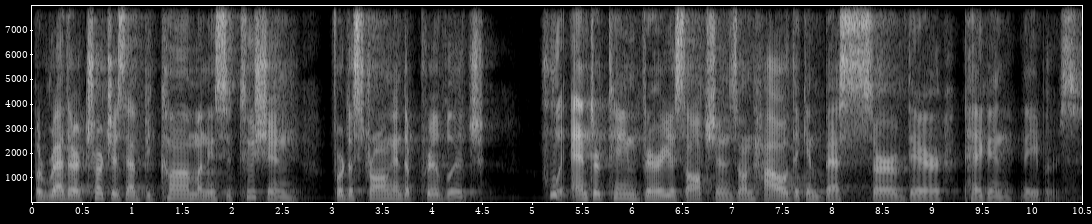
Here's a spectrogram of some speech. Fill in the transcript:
But rather, churches have become an institution for the strong and the privileged who entertain various options on how they can best serve their pagan neighbors.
